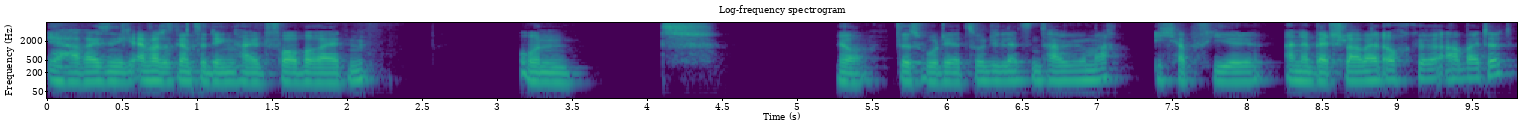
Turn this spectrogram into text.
ja, weiß ich nicht. Einfach das ganze Ding halt vorbereiten. Und ja, das wurde jetzt so die letzten Tage gemacht. Ich habe viel an der Bachelorarbeit auch gearbeitet.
